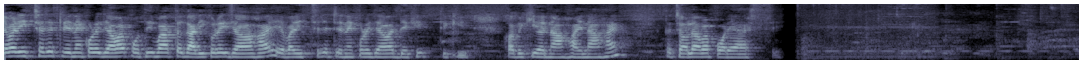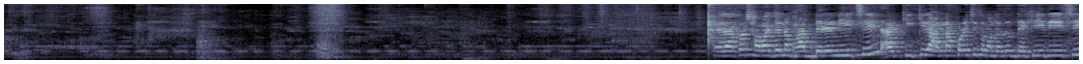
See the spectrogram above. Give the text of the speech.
এবার ইচ্ছা যে ট্রেনে করে যাওয়ার, প্রতিবার তো গাড়ি করেই যাওয়া হয়। এবার ইচ্ছা যে ট্রেনে করে যাওয়ার, দেখি টিকিট কবে কী না হয় না হয়। তো চলো আবার পরে আসছি। দেখো, সবার জন্য ভাত বেড়ে নিয়েছি। আর কি কি রান্না করেছি তোমাদের তো দেখিয়ে দিয়েছি।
